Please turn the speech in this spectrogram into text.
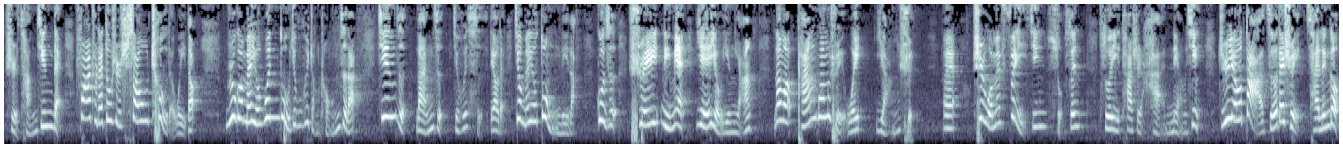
是藏精的，发出来都是骚臭的味道。如果没有温度，就不会长虫子了。精子、卵子就会死掉的，就没有动力了。故此，水里面也有阴阳。那么，膀胱水为阳水，哎，是我们肺经所生，所以它是寒凉性。只有大泽的水才能够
